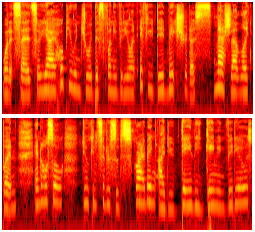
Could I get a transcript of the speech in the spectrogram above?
what it said. So yeah, I hope you enjoyed this funny video, and if you did, make sure to smash that like button, and also do consider subscribing. I do daily gaming videos,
